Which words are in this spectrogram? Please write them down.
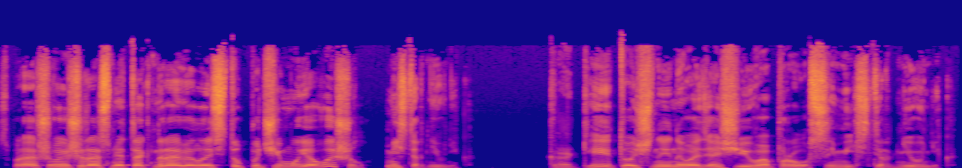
Спрашиваешь, раз мне так нравилось, то почему я вышел, мистер Дневник? Какие точные наводящие вопросы, мистер Дневник.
